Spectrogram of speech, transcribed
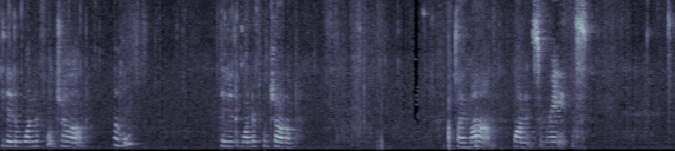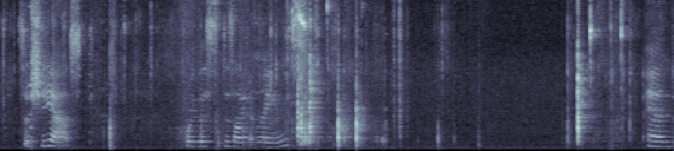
they did a wonderful job. Oh. They did a wonderful job. My mom wanted some reins. So she asked for this design of reins. And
